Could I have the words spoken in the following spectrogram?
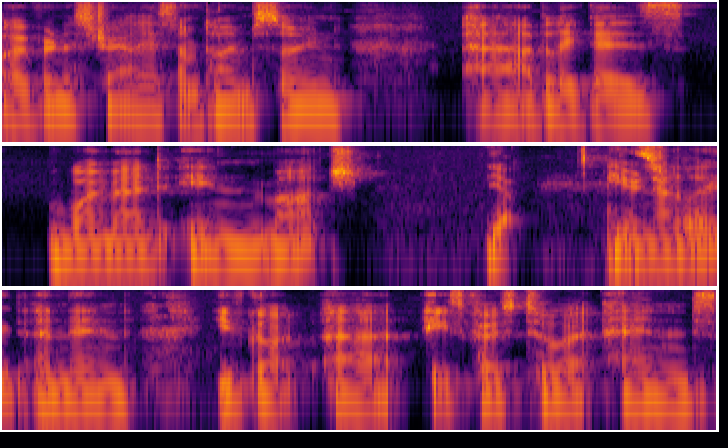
over in Australia sometime soon. Uh, I believe there's WOMAD in March Yep. here That's in Adelaide, cool. and then you've got uh, East Coast Tour and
